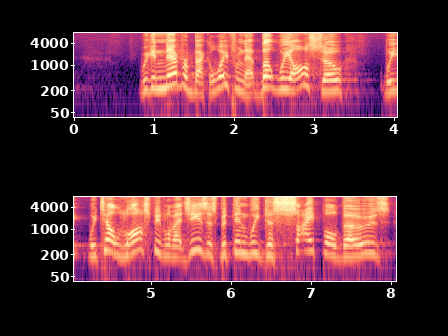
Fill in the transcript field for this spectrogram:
We can never back away from that. But we also, we, we tell lost people about Jesus, but then we disciple those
